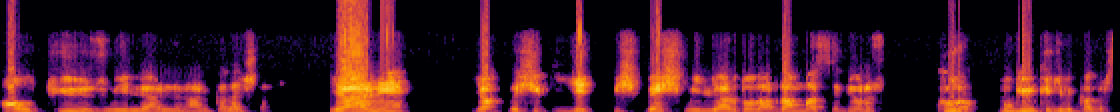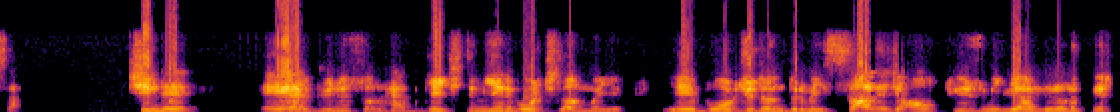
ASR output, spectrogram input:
600 milyar lira arkadaşlar. Yani yaklaşık 75 milyar dolardan bahsediyoruz. Kur bugünkü gibi kalırsa. Şimdi eğer günün sonu geçtim yeni borçlanmayı, e, borcu döndürmeyi sadece 600 milyar liralık bir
